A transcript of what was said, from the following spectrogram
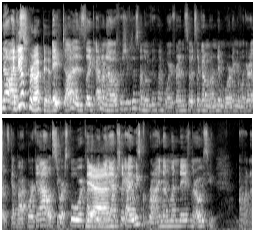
No, I it feels just- productive. It does, like I don't know, especially because I spend the week with my boyfriend. So it's like on Monday morning, I'm like, all right, let's get back working out. Let's do our schoolwork and Yeah. everything. I'm just like, I always grind on Mondays, and they're always, I don't know,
